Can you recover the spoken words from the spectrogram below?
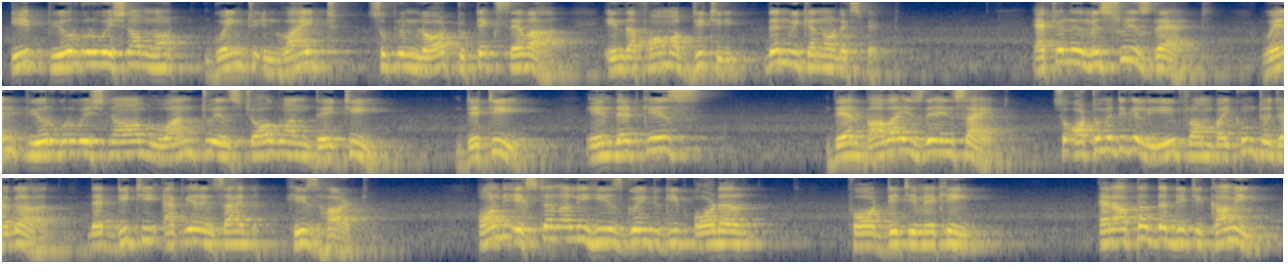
if pure Guru Vaishnava not going to invite Supreme Lord to take seva in the form of deity, then we cannot expect. Actually, the mystery is that when pure Guru Vaishnava want to install one deity, deity, in that case, their Baba is there inside. So automatically from Vaikuntha Jagat, that deity appear inside his heart. Only externally he is going to give order for deity making. And after the deity coming,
